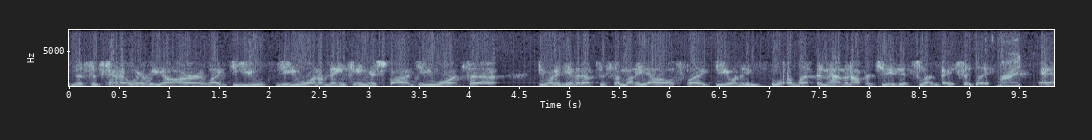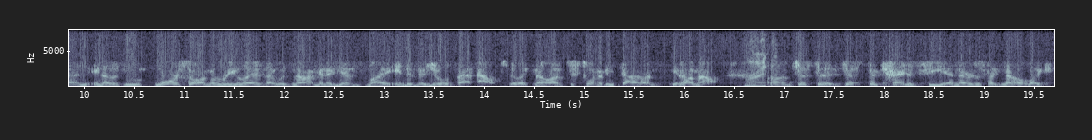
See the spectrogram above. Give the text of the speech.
this is kind of where we are. Like, do you do you want to maintain your spot? Do you want to do you want to give it up to somebody else? Like, do you want to let them have an opportunity to swim, basically? Right. And you know, more so on the relays. I was not going to give my individuals that out to be like, no, I just want to be done. I'm you know, I'm out. Right. Um, just to just to kind of see, and they were just like, no, like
